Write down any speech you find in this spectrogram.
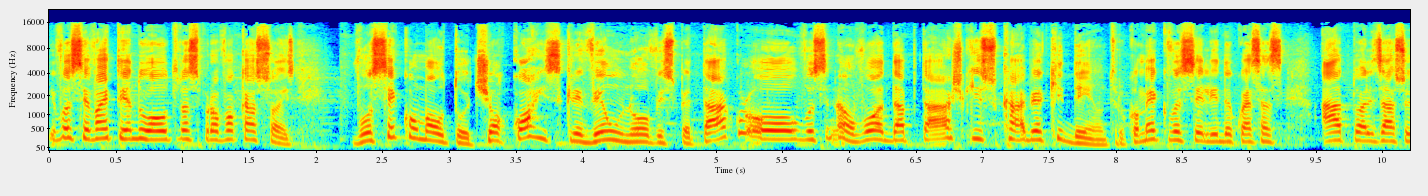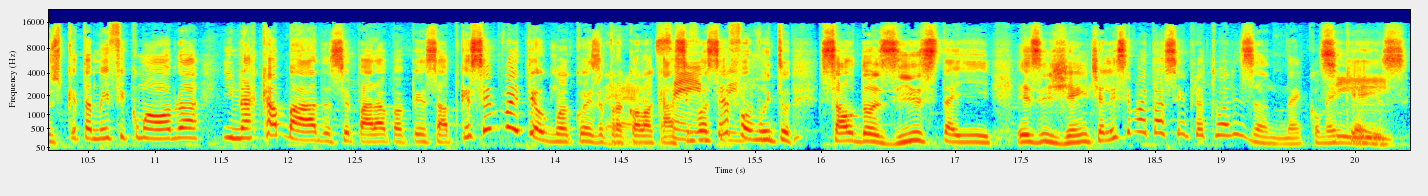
e você vai tendo outras provocações. Você, como autor, te ocorre escrever um novo espetáculo ou você, não, vou adaptar, acho que isso cabe aqui dentro? Como é que você lida com essas atualizações? Porque também fica uma obra inacabada se parar pra pensar, porque sempre vai ter alguma coisa é, para colocar. Sempre. Se você for muito saudosista e exigente ali, você vai estar sempre atualizando, né? Como Sim. é que é isso?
